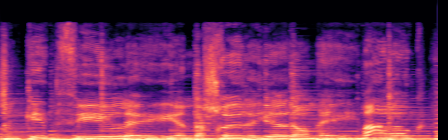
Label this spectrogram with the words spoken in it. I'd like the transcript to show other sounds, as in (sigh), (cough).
als een kipfilet en daar schudde je dan mee. Maar ook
